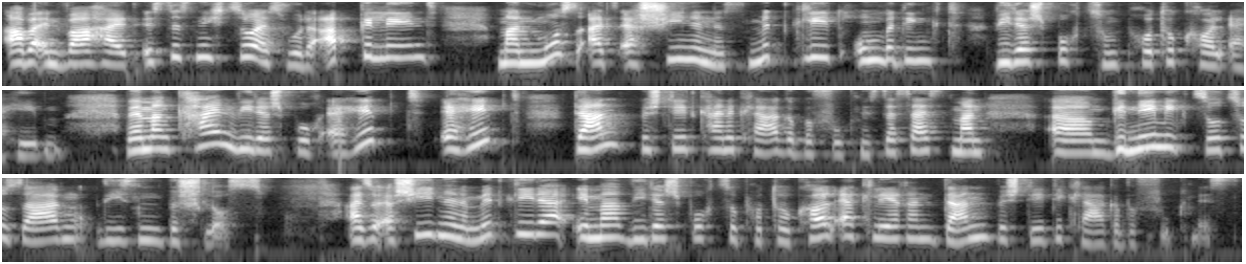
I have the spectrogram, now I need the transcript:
aber in Wahrheit ist es nicht so, es wurde abgelehnt. Man muss als erschienenes Mitglied unbedingt Widerspruch zum Protokoll erheben. Wenn man keinen Widerspruch erhebt, erhebt dann besteht keine Klagebefugnis. Das heißt, man ähm, genehmigt sozusagen diesen Beschluss. Also erschienene Mitglieder immer Widerspruch zu Protokoll erklären, dann besteht die Klagebefugnis.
